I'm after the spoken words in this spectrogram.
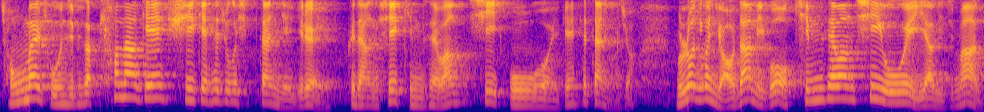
정말 좋은 집에서 편하게 쉬게 해주고 싶다는 얘기를 그 당시 김세왕 CEO에게 했다는 거죠. 물론 이건 여담이고 김세왕 CEO의 이야기지만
